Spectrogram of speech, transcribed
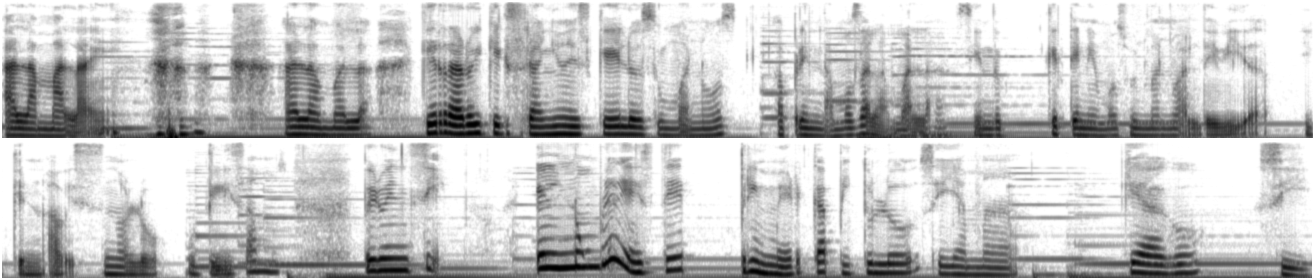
a la mala, ¿eh? a la mala. Qué raro y qué extraño es que los humanos aprendamos a la mala, siendo que tenemos un manual de vida y que a veces no lo utilizamos. Pero en sí, el nombre de este primer capítulo se llama ¿Qué hago si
